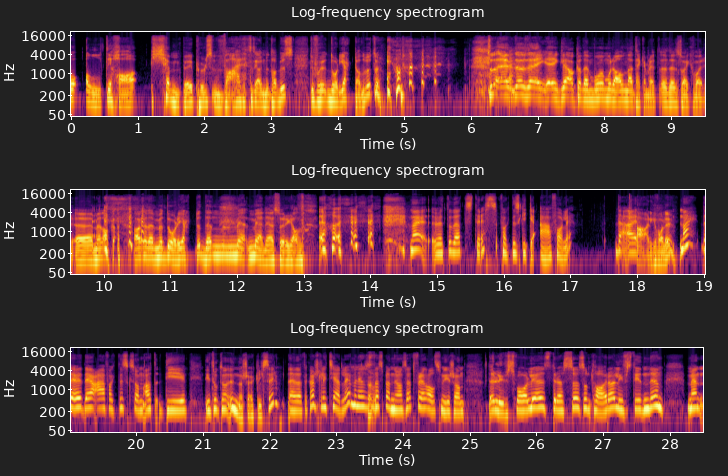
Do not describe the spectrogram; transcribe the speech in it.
å alltid ha kjempehøy puls hver gang du tar buss. Du får jo dårlig hjerte av det, vet du. Så det det, det egentlig akkurat den moralen der trekker jeg meg litt. Den står jeg ikke for. Eh, Men akkurat, akkurat den med dårlig hjerte, den mener jeg i større grad. Nei, vet du det at stress faktisk ikke er farlig? Det er, Er det ikke farlig? nei, det, det er faktisk sånn at de, de tok noen undersøkelser. Eh, Dette er kanskje litt kjedelig, men jeg synes det er spennende uansett. For alle som gir sånn Det er livsfarlige stresset som tar av livstiden din. Men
